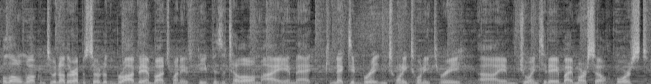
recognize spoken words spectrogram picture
Hello and welcome to another episode of the Broadband Bunch. My name is Pete Pizzutillo. I am at Connected Britain 2023. Uh, I am joined today by Marcel Horst.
